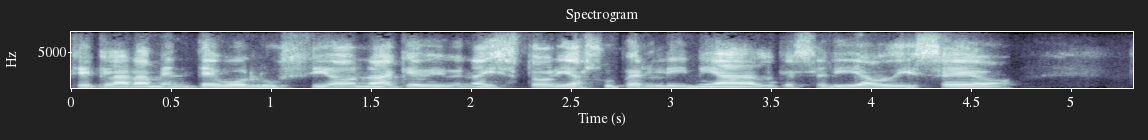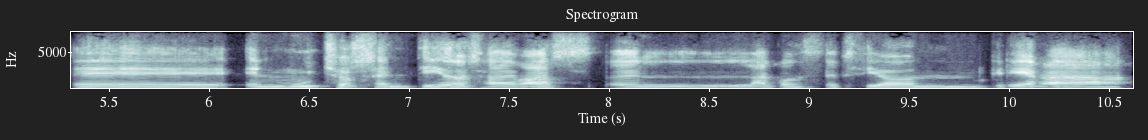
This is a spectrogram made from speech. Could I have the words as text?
que claramente evoluciona, que vive una historia súper lineal, que sería Odiseo. Eh, en muchos sentidos, además, la concepción griega,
